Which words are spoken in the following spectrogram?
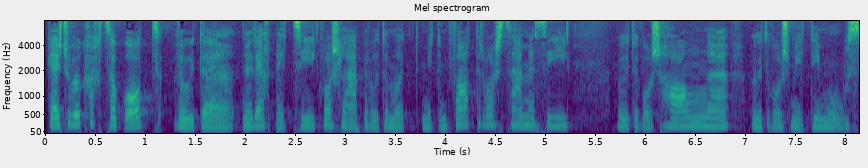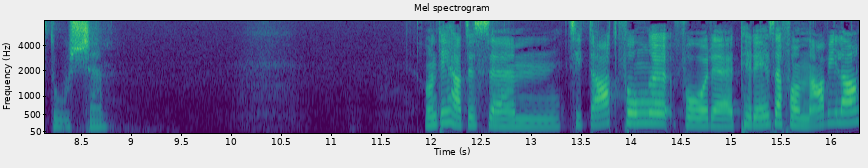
gehst du wirklich zu Gott, weil du nicht echt Beziehung willst leben weil du mit dem Vater willst zusammen sein weil du willst weil du willst mit ihm austauschen Und ich habe das ähm, Zitat gefunden von äh, Teresa von Avila.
